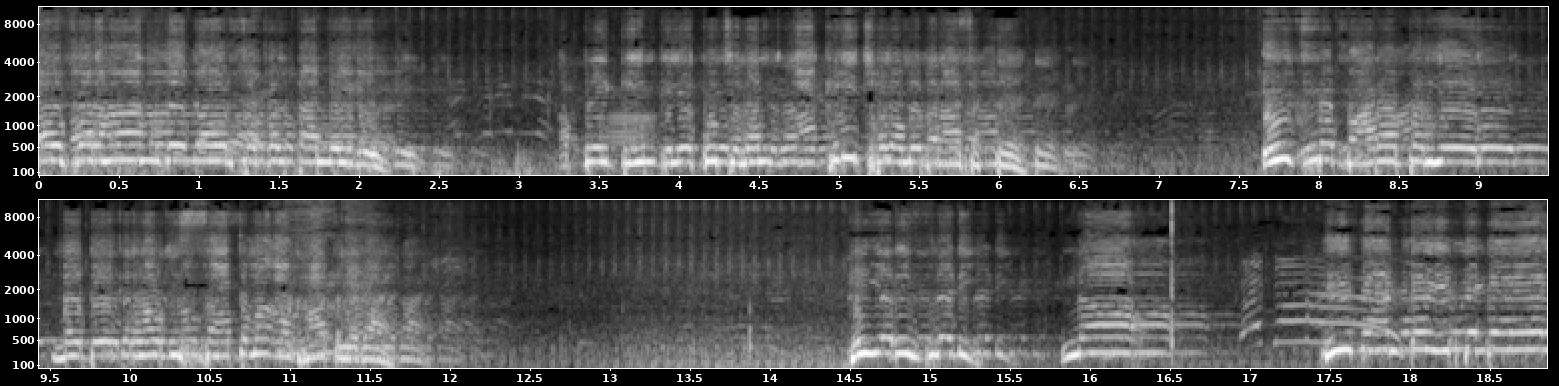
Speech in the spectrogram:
और फरहान को एक और सफलता मिल गई। अपनी टीम के लिए कुछ रन आखिरी छलों में बना सकते हैं। 112 पर ये मैं देख रहा हूँ कि सातवां आघात लगा है। Here is ready. Now he want to hit the ball,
